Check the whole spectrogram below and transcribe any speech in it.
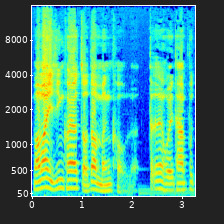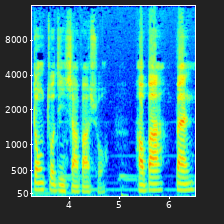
妈妈已经快要走到门口了。这回她扑通坐进沙发说：“好吧，班，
